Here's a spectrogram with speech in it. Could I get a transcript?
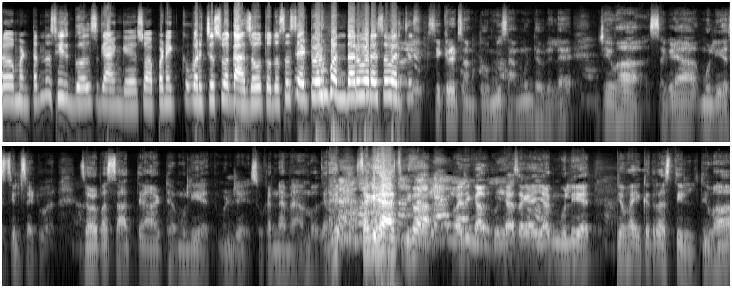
अ, म्हणतात ना ही गर्ल्स गँग आहे. सो आपण एक वर्चस्व गाजवतो. जसं सेटवर मंदारवर असं वर्चस्व एक सिक्रेट सांगतो. मी सांगून ठेवलेलं आहे. जेव्हा सगळ्या मुली असतील सेटवर जवळपास सात ते आठ मुली आहेत म्हणजे सुकन्या मॅम वगैरे सगळ्याच किंवा माझी काकू ह्या सगळ्या यंग मुली आहेत. जेव्हा एकत्र असतील तेव्हा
